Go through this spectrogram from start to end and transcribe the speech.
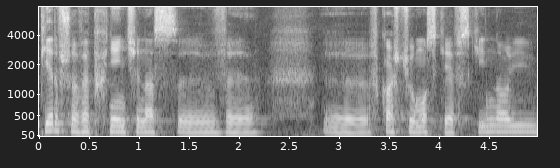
pierwsze wepchnięcie nas e, w, w Kościół moskiewski. No i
